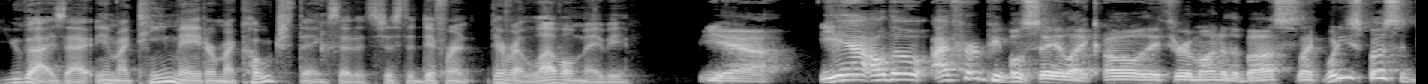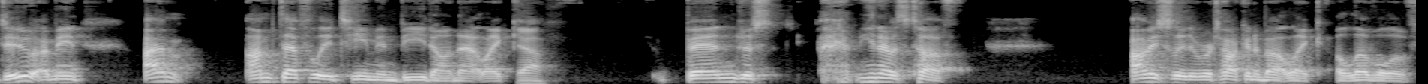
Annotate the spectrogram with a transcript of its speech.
You guys, you know, my teammate or my coach thinks that it's just a different, different level, maybe. Yeah. Yeah. Although I've heard people say like, oh, they threw him under the bus. Like, what are you supposed to do? I mean, I'm I'm definitely team Embiid on that. Like Yeah. Ben just you know, it's tough. Obviously we're talking about like a level of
